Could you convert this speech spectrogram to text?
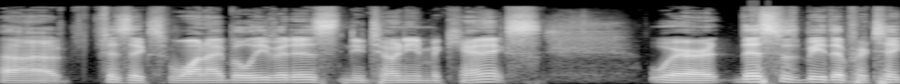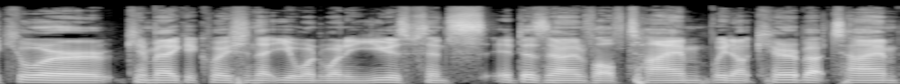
uh, physics 1, I believe it is, Newtonian mechanics, where this would be the particular kinematic equation that you would want to use since it does not involve time. We don't care about time,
